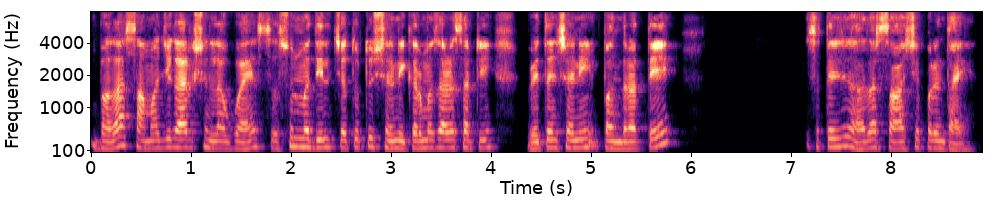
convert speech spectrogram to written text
बघा सामाजिक आरक्षण लागू आहे. ससूनमधील चतुर्थ श्रेणी कर्मचाऱ्यासाठी वेतन श्रेणी पंधरा ते सत्तेचाळीस हजार सहाशे पर्यंत आहे.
